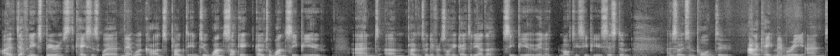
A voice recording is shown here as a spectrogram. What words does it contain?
I've definitely experienced cases where network cards plugged into one socket go to one CPU and um, into a different socket go to the other CPU in a multi CPU system. And so it's important to allocate memory and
